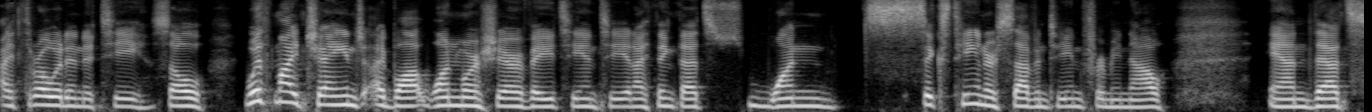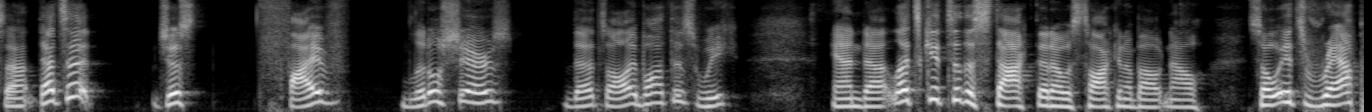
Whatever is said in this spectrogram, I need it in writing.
I throw it in a T. So with my change, I bought one more share of AT&T and I think that's 116 or 17 for me now. And that's uh, that's it. Just five little shares. That's all I bought this week. And uh, let's get to the stock that I was talking about now. So it's Wrap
